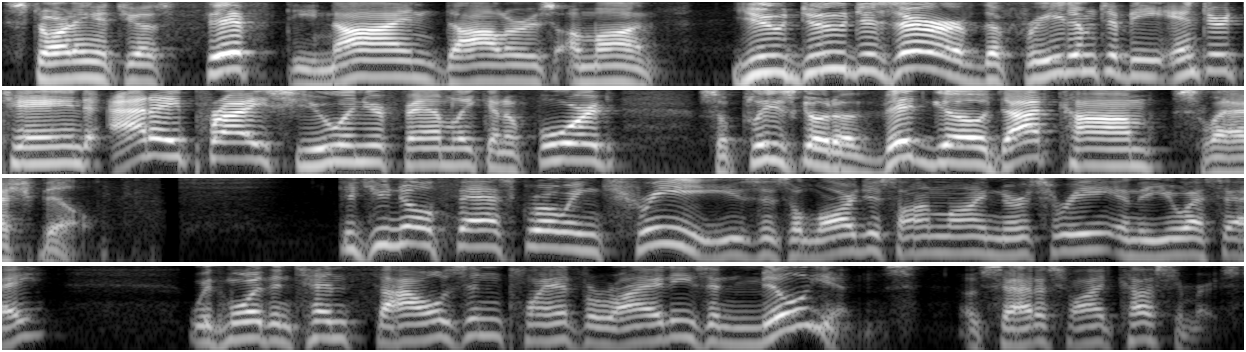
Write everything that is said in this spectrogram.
starting at just $59 a month. You do deserve the freedom to be entertained at a price you and your family can afford. So please go to vidgo.com slash bill. Did you know Fast Growing Trees is the largest online nursery in the USA? With more than 10,000 plant varieties and millions of satisfied customers.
